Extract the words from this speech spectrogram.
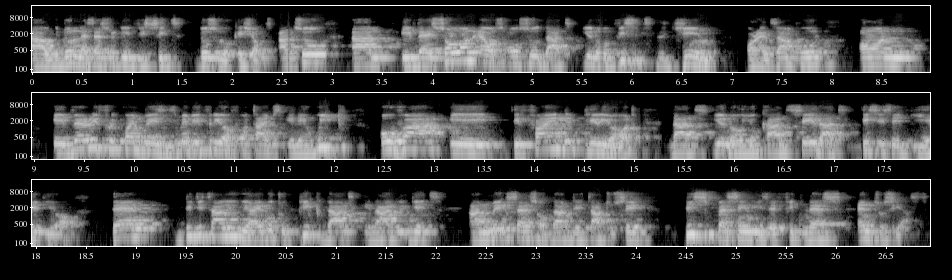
uh, we don't necessarily visit those locations. And so um, if there's someone else also that, you know, visits the gym, for example, on a very frequent basis, maybe three or four times in a week, over a defined period that, you know, you can say that this is a behavior, then digitally we are able to pick that in aggregate and make sense of that data to say, this person is a fitness enthusiast.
